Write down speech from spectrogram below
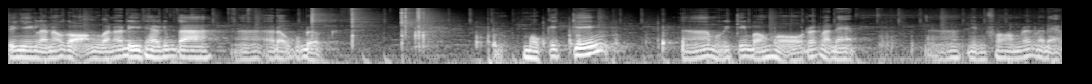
Tuy nhiên là nó gọn và nó đi theo chúng ta à, ở đâu cũng được. Một cái kiến đó, một cái kiến bảo hộ rất là đẹp. Đó, nhìn form rất là đẹp.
